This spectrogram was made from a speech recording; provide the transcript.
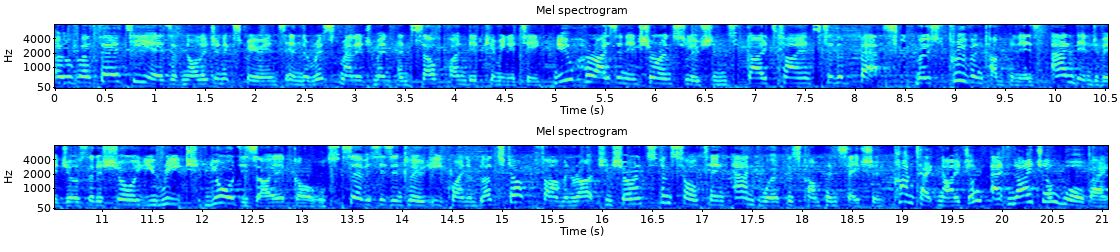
over 30 years of knowledge and experience in the risk management and self funded community. New Horizon Insurance Solutions guides clients to the best, most proven companies and individuals that assure you reach your desired goals. Services include equine and bloodstock, farm and ranch insurance, consulting, and workers' compensation. Contact Nigel at nigelwarbank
